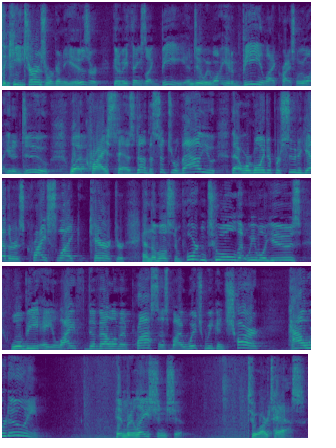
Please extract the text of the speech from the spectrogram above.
The key terms we're going to use are going to be things like be and do. We want you to be like Christ. We want you to do what Christ has done. The central value that we're going to pursue together is Christ like character. And the most important tool that we will use will be a life development process by which we can chart how we're doing in relationship to our task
